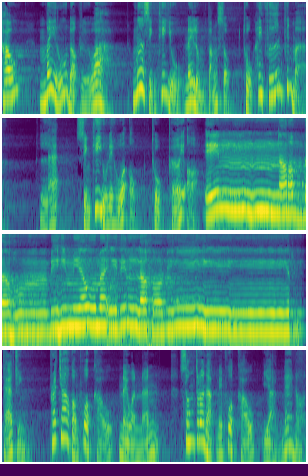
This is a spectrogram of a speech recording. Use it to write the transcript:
เขาไม่รู้ดอกหรือว่า เมื่อสิ่งที่อยู่ในหลุมฝังศพถูกให้ฟื้นขึ้นมา และสิ่งที่อยู่ในหัวอกถูกเผยออกอินนรับบะฮุมบิฮิมยอมอิดิลลขบีรแท้จริง พระเจ้าของพวกเขาในวันนั้น ทรงตระหนักในพวกเขาอย่างแน่นอน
